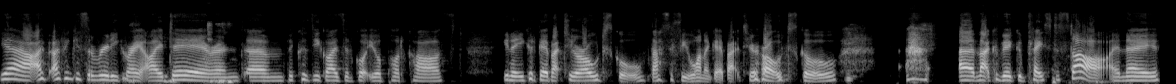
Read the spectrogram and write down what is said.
Yeah, I, I think it's a really great idea, and um, because you guys have got your podcast, you know, you could go back to your old school. That's if you want to go back to your old school, and that could be a good place to start. I know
